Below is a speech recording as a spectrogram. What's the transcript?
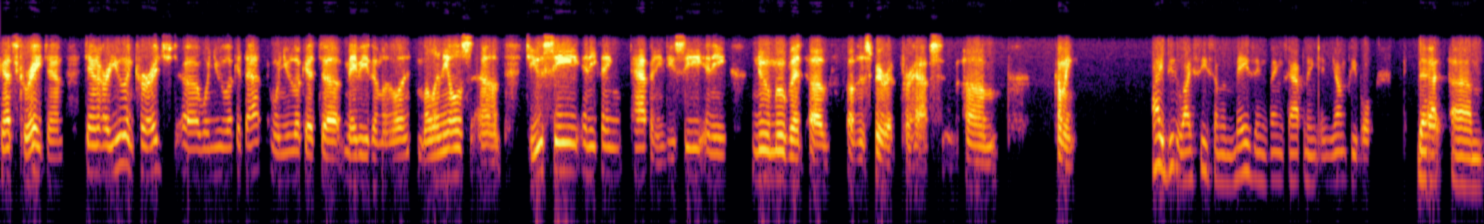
That's great, Dan. Dan, are you encouraged uh, when you look at that? When you look at uh, maybe the millen- millennials, um, do you see anything happening? Do you see any new movement of of the spirit, perhaps, um, coming? I do. I see some amazing things happening in young people that um,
